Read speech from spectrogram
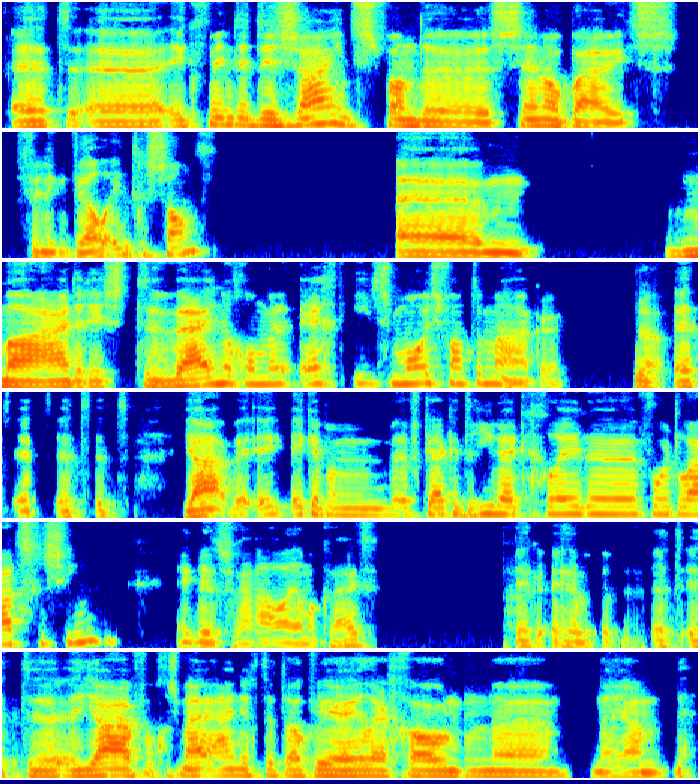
Het, eh, ik vind de designs van de Cenobites vind ik wel interessant. Ehm, maar er is te weinig om er echt iets moois van te maken. Ja. Het, het, het, het, Ja, ik, ik heb hem, even kijken, drie weken geleden voor het laatst gezien. Ik ben het verhaal helemaal kwijt. Ik, eh, het, het, eh, ja, volgens mij eindigt het ook weer heel erg gewoon, eh, nou ja,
